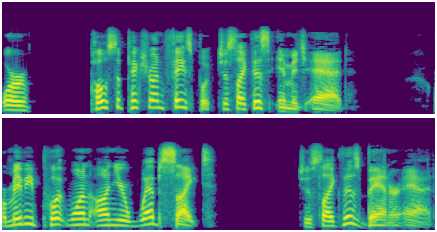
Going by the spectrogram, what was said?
Or post a picture on Facebook, just like this image ad. Or maybe put one on your website, just like this banner ad.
